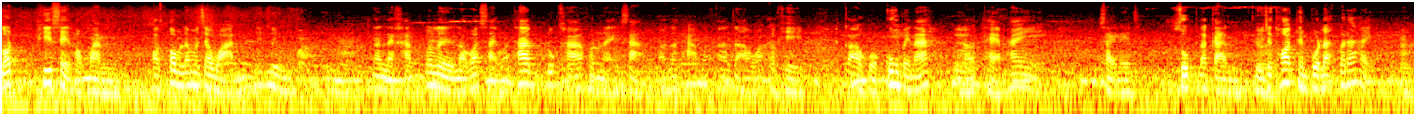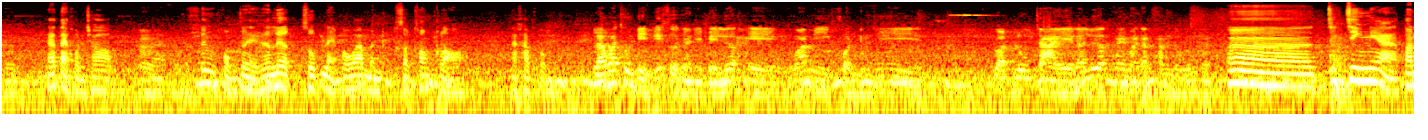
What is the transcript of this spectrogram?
รสพิเศษของมัน พอต้มแล้วมันจะหวานนิดนึงหวานขึ้นมานั่นแหละครับ ก็เลยเราก็ใส่ว่าถ้าลูกค้าคนไหนสั่งเราจะถามว่าเราจะเอาว่าโอเค ก็เอาหัวกุ้งไปนะแล้วแถมให้ใส่ในซุปละกัน หรือจะทอดเทมปุระก็ได้อ่าฮะแล้วแต่คนชอบอ่านะซึ่งผมส่วนใหญ่ก็เลือกซุปแหละเพราะว่ามันสดคล่องคลอนะครับผม แล้ววัตถุดิบที่ส่วนใหญ่นี่ไปเลือกเองหรือว่ามีคนที่วัดรู้ใจแล้วเลือกให้มาจากทางนู้นครับ เอ่อจริงๆเนี่ยตอน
